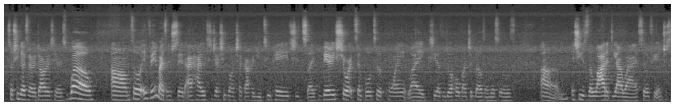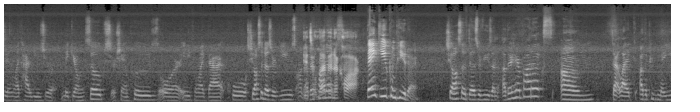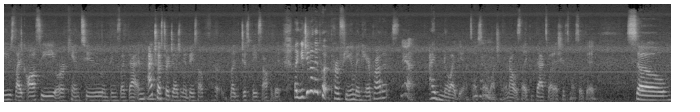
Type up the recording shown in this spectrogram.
So she does her daughter's hair as well. Um, so if anybody's interested, I highly suggest you go and check out her YouTube page. It's like very short, simple, to the point. Like she doesn't do a whole bunch of bells and whistles. Um, and she uses a lot of DIY. So if you're interested in like how to use your make your own soaps or shampoos or anything like that, cool. She also does reviews on It's other 11 products. o'clock. Thank you, computer. She also does reviews on other hair products um, that like other people may use, like Aussie or Cantu and things like that. And I trust her judgment based off of her, like just based off of it. Like, did you know they put perfume in hair products? Yeah. I had no idea until I started Mhm. watching her, and I was like, that's why that shit smells so good. So,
